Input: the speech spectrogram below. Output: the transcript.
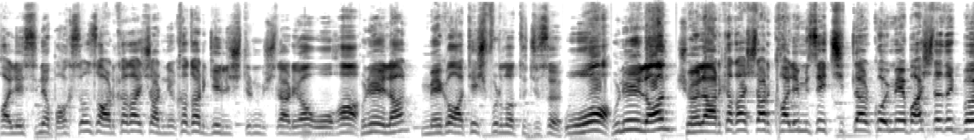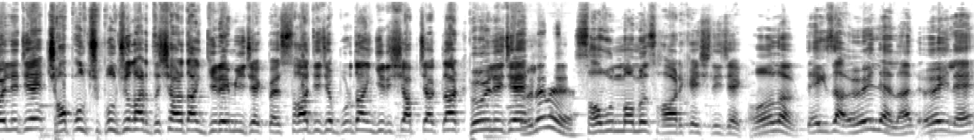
kalesine baksanıza arkadaşlar ne kadar geliştirmişler ya oha bu ne lan mega ateş fırlatıcısı oha bu ne lan şöyle arkadaşlar kalemize çitler koymaya başladık böylece çapul çupulcular dışarıdan giremeyecek be sadece buradan giriş yapacaklar böylece Öyle mi? Savunmamız harika işleyecek. Oğlum Tekza öyle lan öyle.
